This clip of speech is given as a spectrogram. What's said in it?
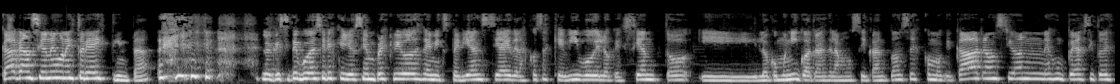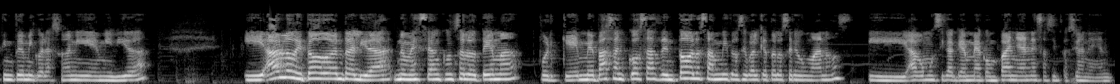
Cada canción es una historia distinta. lo que sí te puedo decir es que yo siempre escribo desde mi experiencia y de las cosas que vivo y lo que siento y lo comunico a través de la música. Entonces, como que cada canción es un pedacito distinto de mi corazón y de mi vida. Y hablo de todo en realidad, no me sean con solo tema, porque me pasan cosas en todos los ámbitos, igual que todos los seres humanos, y hago música que me acompaña en esas situaciones, en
